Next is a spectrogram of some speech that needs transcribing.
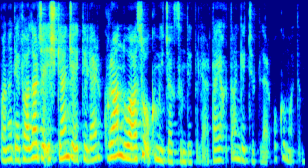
Bana defalarca işkence ettiler. Kur'an duası okumayacaksın dediler. Dayaktan geçirdiler. Okumadım.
